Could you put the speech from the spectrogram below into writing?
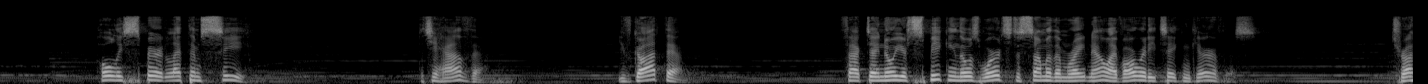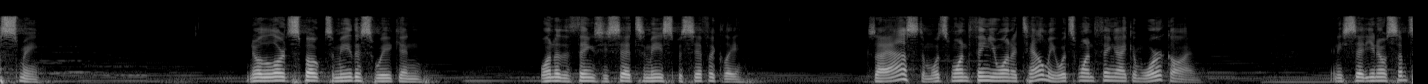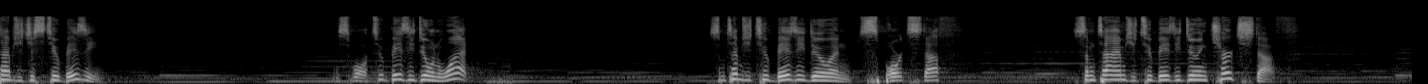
Holy Spirit, let them see that you have them. You've got them. In fact, I know you're speaking those words to some of them right now. I've already taken care of this. Trust me. You know, the Lord spoke to me this week, and one of the things He said to me specifically, because I asked Him, What's one thing you want to tell me? What's one thing I can work on? And He said, You know, sometimes you're just too busy. I said, Well, too busy doing what? Sometimes you're too busy doing sports stuff. Sometimes you're too busy doing church stuff.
